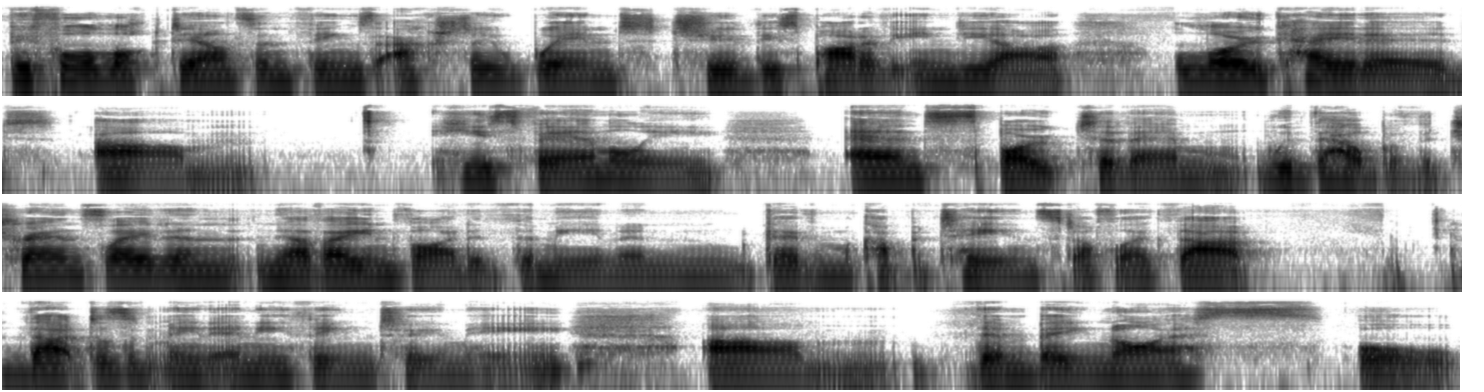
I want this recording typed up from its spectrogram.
before lockdowns and things actually went to this part of India, located um, his family and spoke to them with the help of a translator. And now they invited them in and gave them a cup of tea and stuff like that. That doesn't mean anything to me. Um, them being nice or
